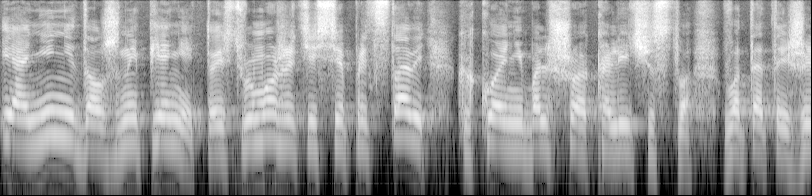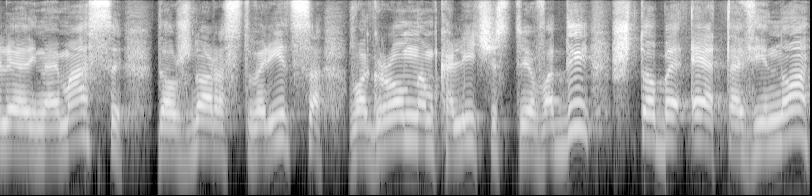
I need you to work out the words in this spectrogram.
и они не должны пьянеть. То есть вы можете себе представить, какое небольшое количество вот этой желейной массы должно раствориться в огромном количестве воды, чтобы это вино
